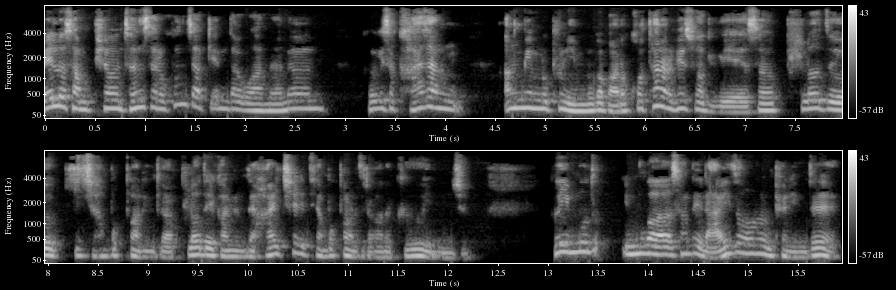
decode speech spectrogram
헤일로 3편 전사를 혼자 깬다고 하면은 거기서 가장 악명 높은 임무가 바로 코타나를 회수하기 위해서 플러드 기지 한복판, 그러니까 플러드에 관련된 하이체리티 한복판으로 들어가는 그 임무죠. 그 임무, 임무가 상당히 난이도 높은 편인데,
